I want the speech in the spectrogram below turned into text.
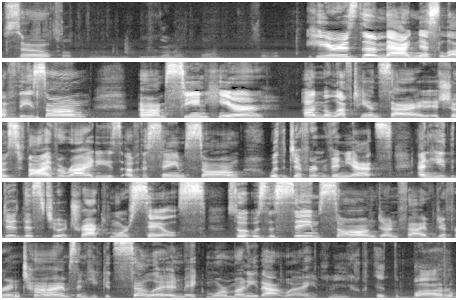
So You gonna, go on, Philip? here's the Magnus Love Thee song. Um, seen here on the left hand side, it shows five varieties of the same song with different vignettes, and he did this to attract more sales. So it was the same song done five different times, and he could sell it and make more money that way. At the bottom,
